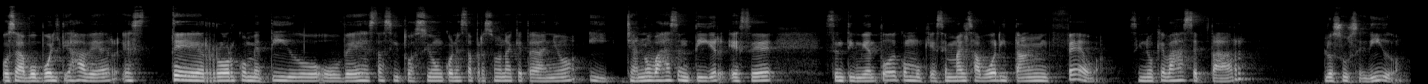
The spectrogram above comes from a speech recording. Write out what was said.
O sea, vos volteas a ver este error cometido o ves esta situación con esta persona que te dañó y ya no vas a sentir ese sentimiento de como que ese mal sabor y tan feo, sino que vas a aceptar lo sucedido.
